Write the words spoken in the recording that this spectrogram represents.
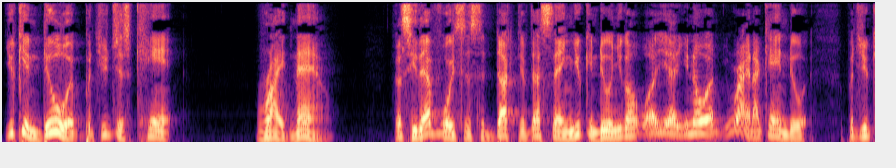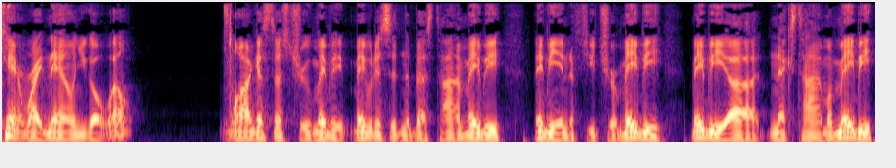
you can do it, but you just can't right now. Because see, that voice is seductive. That's saying you can do it. And you go, well, yeah, you know what? You're right. I can't do it, but you can't right now. And you go, well, well, I guess that's true. Maybe, maybe this isn't the best time. Maybe, maybe in the future. Maybe, maybe, uh, next time or maybe,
